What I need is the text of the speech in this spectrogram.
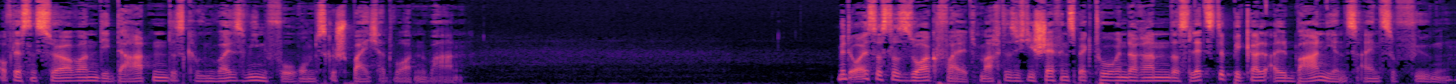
auf dessen Servern die Daten des Grün-Weiß-Wien-Forums gespeichert worden waren. Mit äußerster Sorgfalt machte sich die Chefinspektorin daran, das letzte Pickerl Albaniens einzufügen.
